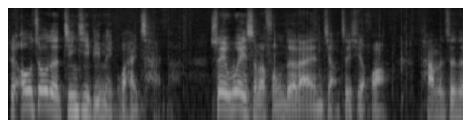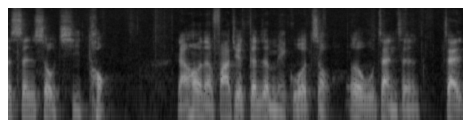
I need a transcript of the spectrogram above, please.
所以欧洲的经济比美国还惨啊！所以为什么冯德莱恩讲这些话？他们真的深受其痛。然后呢，发觉跟着美国走，俄乌战争在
